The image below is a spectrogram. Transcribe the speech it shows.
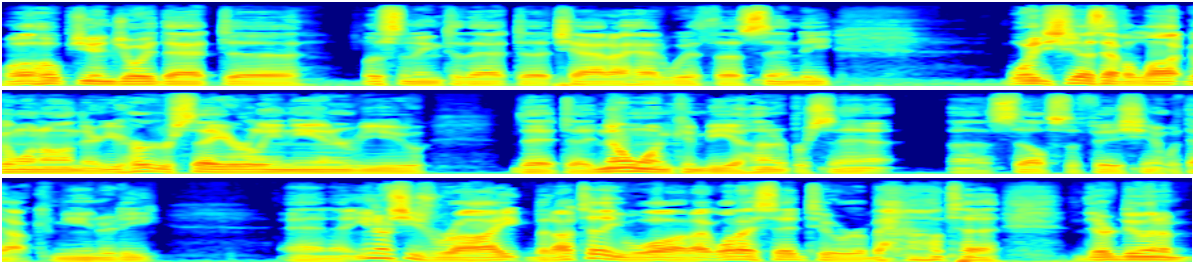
Well i hope you enjoyed that uh listening to that uh, chat i had with uh, cindy boy, she does have a lot going on there. You heard her say early in the interview that uh, no one can be 100% uh, self sufficient without community. And, uh, you know, she's right. But I'll tell you what, I, what I said to her about uh, they're doing a,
